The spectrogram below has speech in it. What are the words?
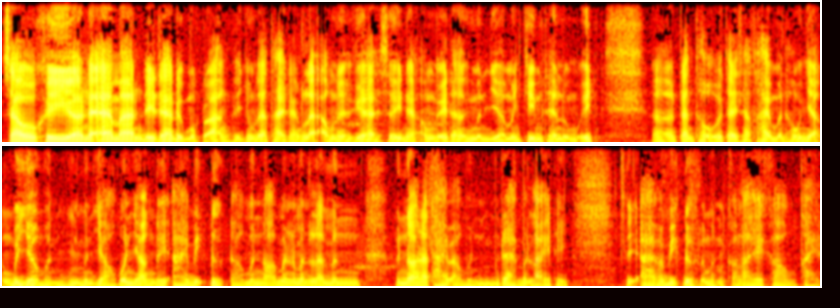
Sau khi ờ, Naaman đi ra được một đoạn thì chúng ta thấy rằng là ông Gehazi nè ông nghĩ rằng mình giờ mình kiếm thêm được một ít uh, tranh thủ. Tại sao thầy mình không nhận? Bây giờ mình mình giấu mình nhận đi. Ai biết được đâu. Mình nói mình mình là mình mình nói là thầy bảo mình ra mình lấy đi thì ai mà biết được là mình có lấy hay không? Thầy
